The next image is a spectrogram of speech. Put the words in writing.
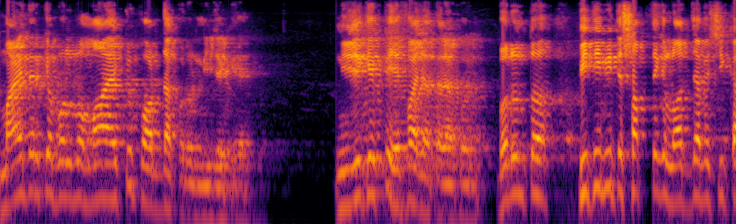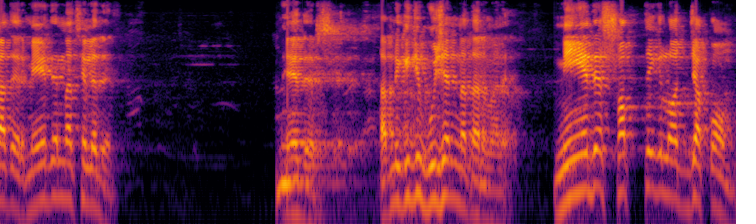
মায়েদেরকে বলব, মা, একটু পর্দা করুন নিজেকে। নিজেকে একটু হেফাজতে রাখুন। বলুন তো, পৃথিবীতে সব থেকে লজ্জা বেশি কাদের, মেয়েদের না ছেলেদের? মেয়েদের। আপনি কিছু বুঝেন না তার মানে। মেয়েদের সব থেকে লজ্জা কম,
